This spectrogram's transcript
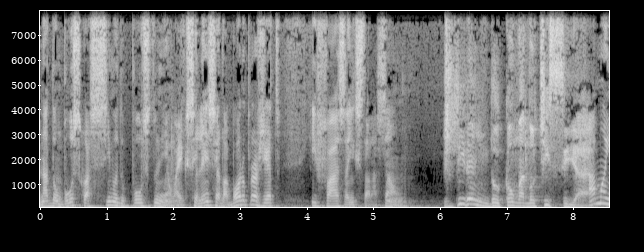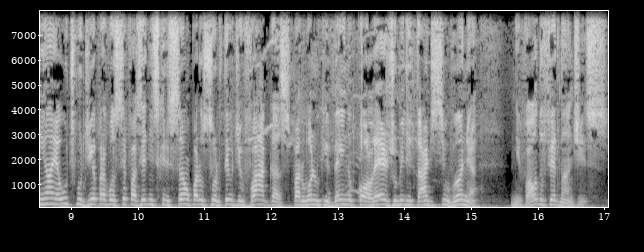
Na Dom Bosco, acima do posto União. A Excelência elabora o projeto e faz a instalação. Girando com a notícia. Amanhã é o último dia para você fazer inscrição para o sorteio de vagas para o ano que vem no Colégio Militar de Silvânia. Nivaldo Fernandes.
